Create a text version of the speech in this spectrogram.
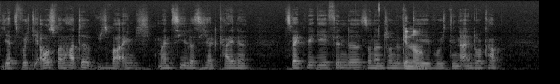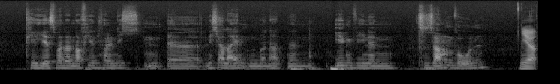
jetzt wo ich die Auswahl hatte, war eigentlich mein Ziel, dass ich halt keine Zweck-WG finde, sondern schon eine Genau. WG, wo ich den Eindruck habe, okay, hier ist man dann auf jeden Fall nicht, äh, nicht allein und man hat einen, irgendwie einen Zusammenwohnen. Ja.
